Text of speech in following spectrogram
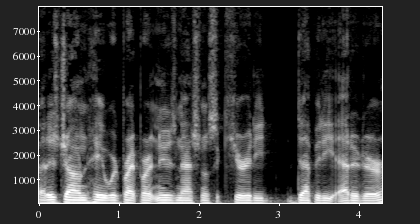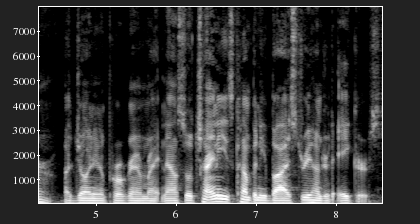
That is John Hayward, Breitbart News National Security Deputy Editor, uh, joining the program right now. So, Chinese company buys 300 acres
